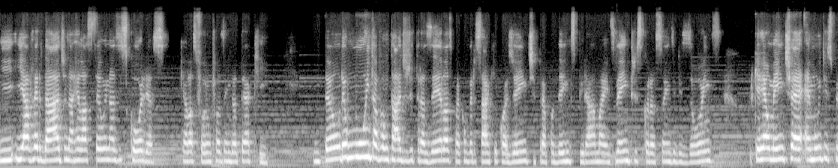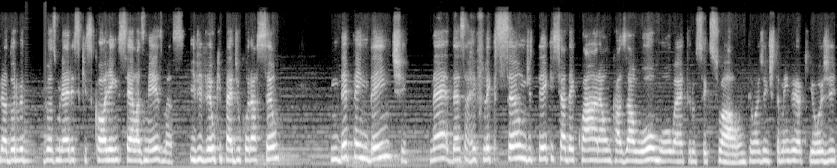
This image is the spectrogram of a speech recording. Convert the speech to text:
e, e a verdade na relação e nas escolhas que elas foram fazendo até aqui. Então, deu muita vontade de trazê-las para conversar aqui com a gente, para poder inspirar mais ventres, corações e visões, porque realmente é, é, muito inspirador ver duas mulheres que escolhem ser elas mesmas e viver o que pede o coração, independente né, dessa reflexão de ter que se adequar a um casal homo ou heterossexual. Então, a gente também veio aqui hoje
